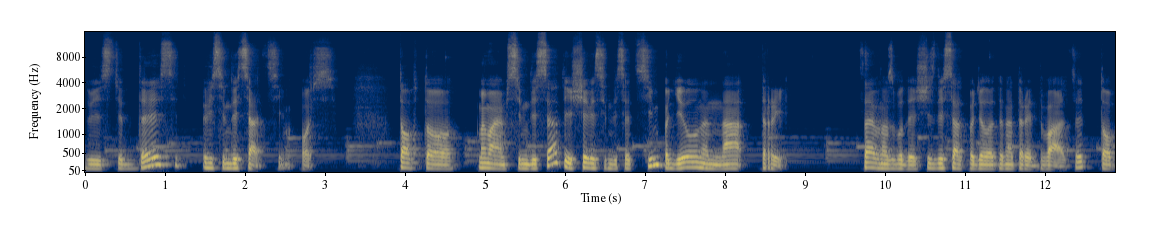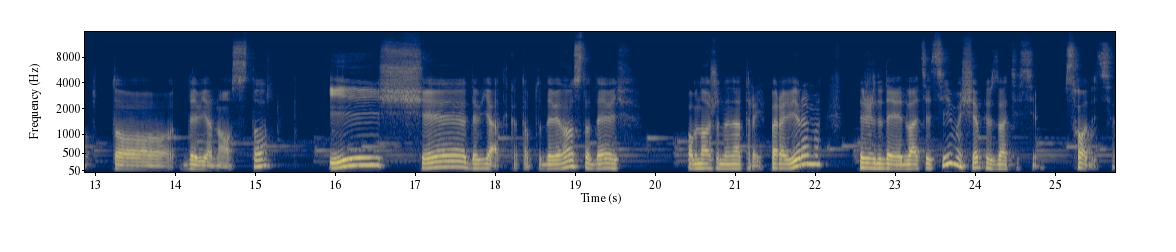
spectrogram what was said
210, 87. Ось. Тобто ми маємо 70 і ще 87 поділене на 3. Це в нас буде 60 поділити на 3 20, тобто 90. І ще дев'ятка, тобто 99 помножене на 3. Перевіримо. 3 до 9 27 і ще плюс 27. Сходиться.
